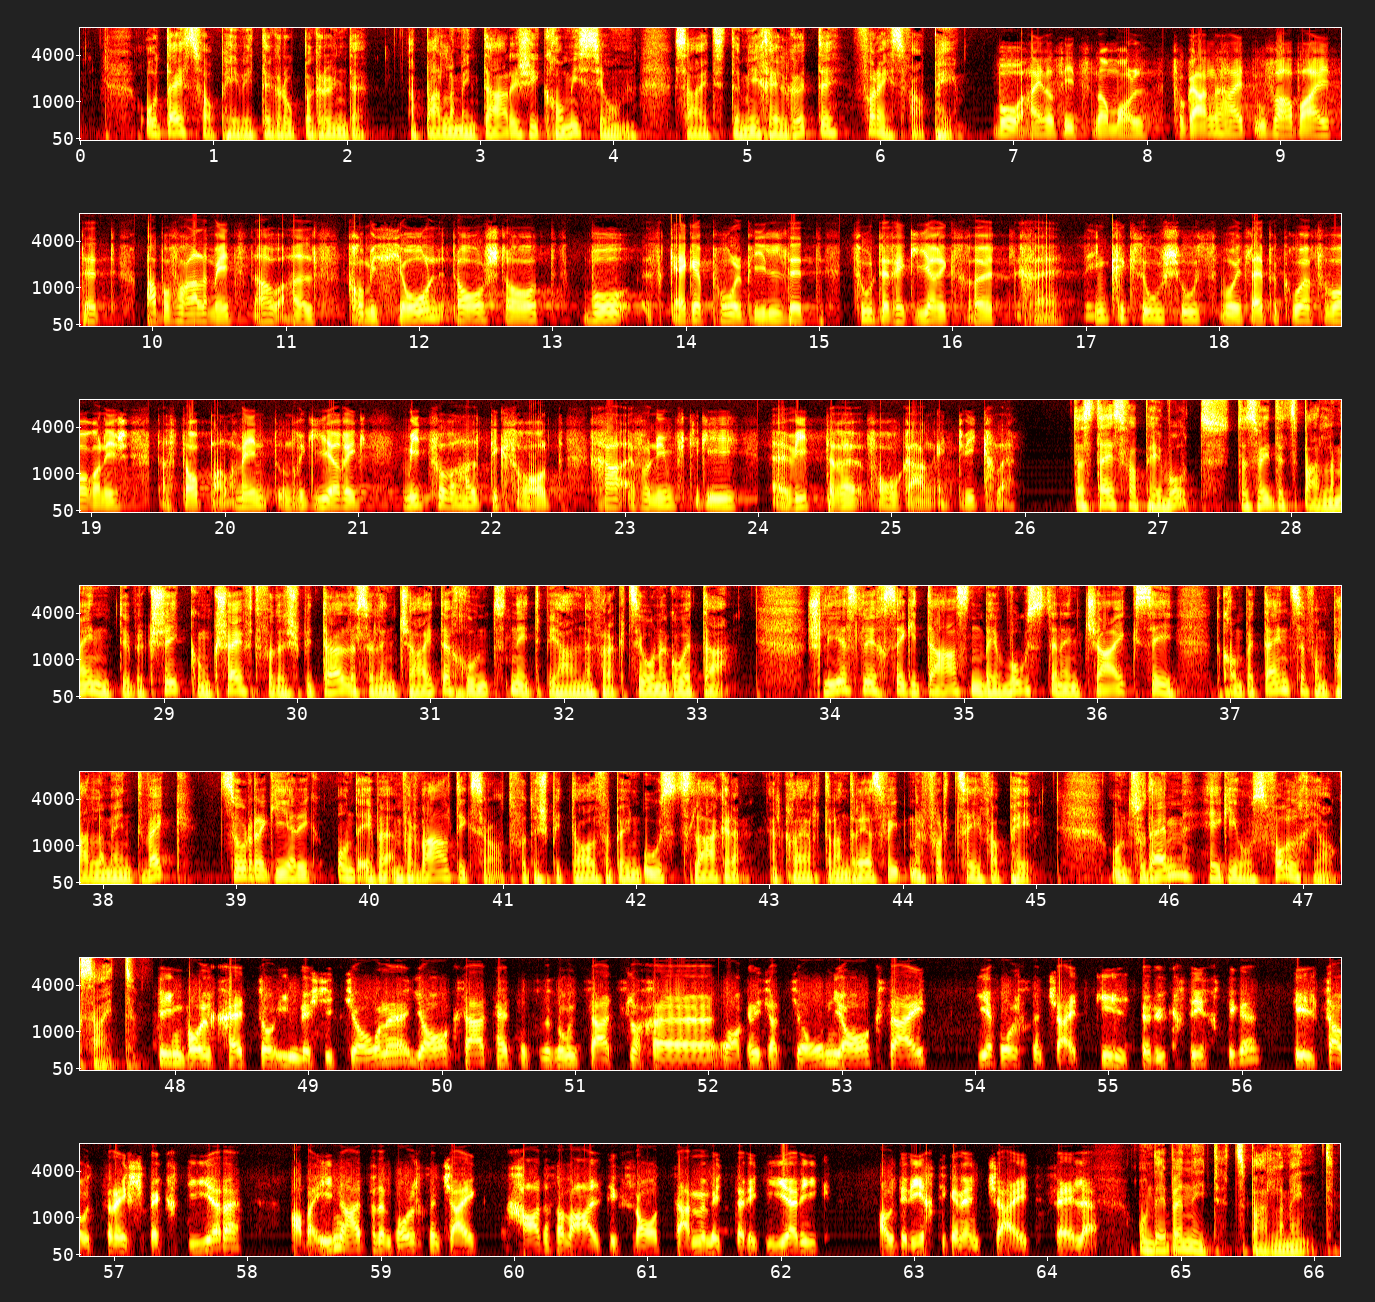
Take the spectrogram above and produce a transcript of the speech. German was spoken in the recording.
Auch die SVP wird eine Gruppe gründen. Eine parlamentarische Kommission, sagt Michael Götte von SVP wo einerseits nochmal Vergangenheit aufarbeitet, aber vor allem jetzt auch als Kommission dasteht, wo das Gegenpol bildet zu der regierungsrätlichen Lenkungsausschuss, wo ins Leben gerufen worden ist, dass da Parlament und Regierung mit Verwaltungsrat kann einen vernünftigen äh, weiteren Vorgang entwickeln dass die SVP will, dass wieder das Parlament über Geschick und Geschäft der Spitäler soll entscheiden kommt nicht bei allen Fraktionen gut an. Schließlich sei das ein bewusster Entscheid gewesen, die Kompetenzen vom Parlament weg zur Regierung und eben im Verwaltungsrat der Spitalverbünde auszulagern, erklärt Andreas Wittmer von CVP. Und zudem hätte auch das Volk Ja gesagt. Das Volk hat zu Investitionen Ja gesagt, hat zu der grundsätzlichen Organisation Ja gesagt. Die Volksentscheid gilt berücksichtigen gilt es auch zu respektieren. Aber innerhalb von dem Volksentscheid kann der Verwaltungsrat zusammen mit der Regierung auch die richtigen Entscheid fällen. Und eben nicht das Parlament.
